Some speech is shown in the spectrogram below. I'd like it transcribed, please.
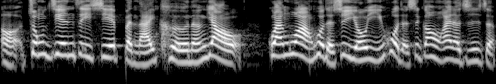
呃中间这些本来可能要。观望，或者是犹疑，或者是高鸿安的支持者，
